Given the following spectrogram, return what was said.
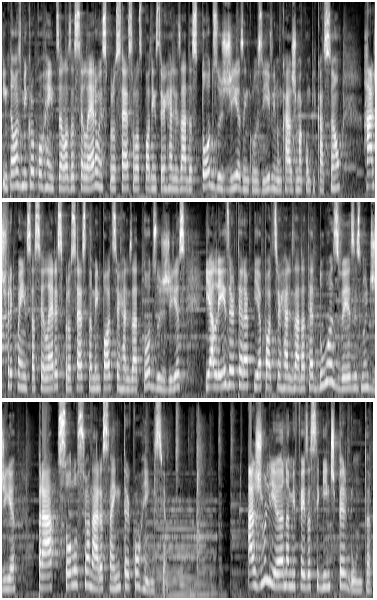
Então as microcorrentes, elas aceleram esse processo, elas podem ser realizadas todos os dias, inclusive, num caso de uma complicação. Radiofrequência acelera esse processo, também pode ser realizado todos os dias, e a laser terapia pode ser realizada até duas vezes no dia para solucionar essa intercorrência. A Juliana me fez a seguinte pergunta:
